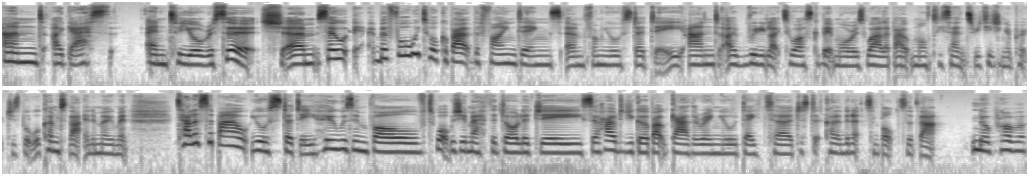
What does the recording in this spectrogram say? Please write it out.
And I guess enter your research. Um, so, before we talk about the findings um, from your study, and I'd really like to ask a bit more as well about multisensory teaching approaches, but we'll come to that in a moment. Tell us about your study. Who was involved? What was your methodology? So, how did you go about gathering your data? Just kind of the nuts and bolts of that. No problem.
